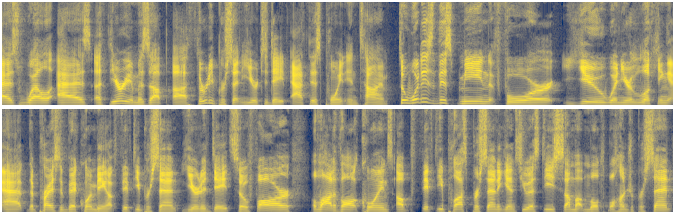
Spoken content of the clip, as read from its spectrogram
as well as Ethereum is up uh, 30% year to date at this point in time. So, what does this mean for you when you're looking at the price of Bitcoin being up 50% year to date so far? A lot of altcoins up 50 plus percent against USD, some up multiple hundred percent.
